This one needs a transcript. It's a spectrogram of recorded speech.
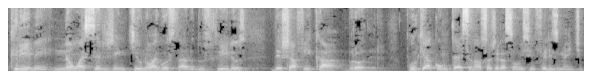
crime, não é ser gentil, não é gostar dos filhos, deixar ficar brother. Por que acontece na nossa geração isso, infelizmente,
